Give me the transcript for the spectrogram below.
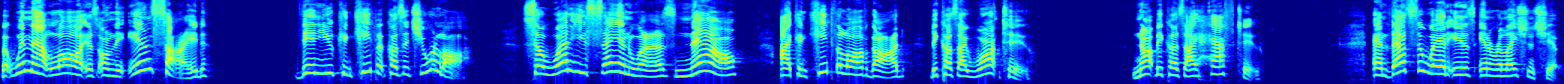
But when that law is on the inside, then you can keep it because it's your law. So, what he's saying was, now I can keep the law of God because I want to, not because I have to. And that's the way it is in a relationship.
